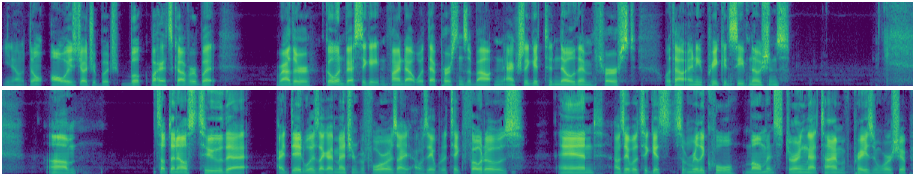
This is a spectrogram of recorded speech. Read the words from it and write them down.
you know, don't always judge a book by its cover, but rather go investigate and find out what that person's about and actually get to know them first without any preconceived notions. Um, something else too that I did was like I mentioned before was I, I was able to take photos and I was able to get some really cool moments during that time of praise and worship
